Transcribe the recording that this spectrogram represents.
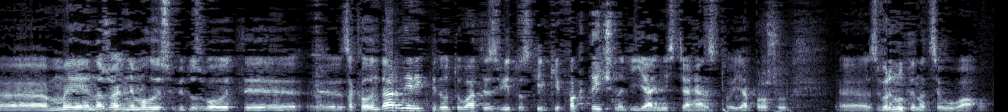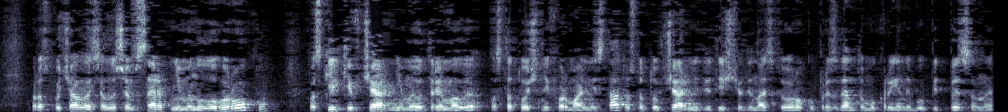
Е, Ми, на жаль, не могли собі дозволити е, за календарний рік підготувати звіт, оскільки фактична діяльність агентства, я прошу звернути на це увагу, розпочалася лише в серпні минулого року, оскільки в червні ми отримали остаточний формальний статус, тобто в червні 2011 року президентом України був підписане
